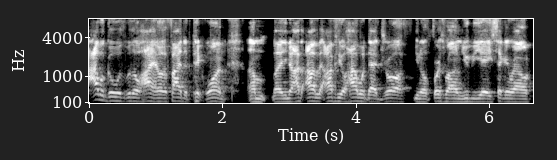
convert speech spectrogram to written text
I would go with, with Ohio if I had to pick one. Um, but you know, I, I, obviously Ohio with that draw. You know, first round UVA, second round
